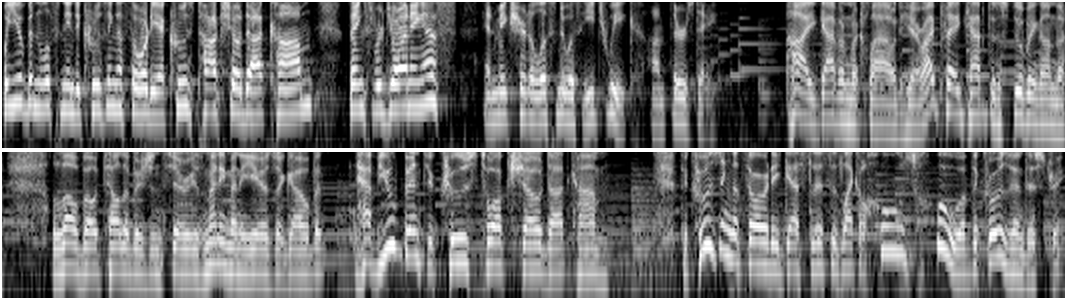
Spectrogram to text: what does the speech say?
Well, you've been listening to Cruising Authority at cruisetalkshow.com. Thanks for joining us, and make sure to listen to us each week on Thursday. Hi, Gavin MacLeod here. I played Captain Stubing on the Love Boat television series many, many years ago, but have you been to cruisetalkshow.com? The Cruising Authority guest list is like a who's who of the cruise industry,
